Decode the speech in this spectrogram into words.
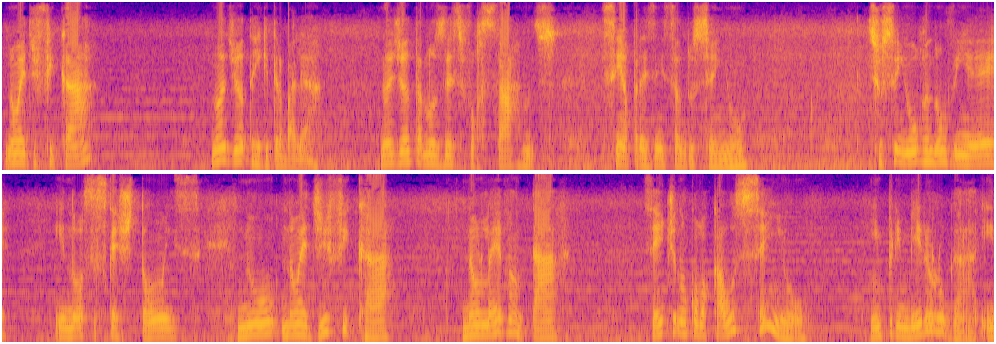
não edificar, não adianta a gente trabalhar. Não adianta nos esforçarmos sem a presença do Senhor. Se o Senhor não vier em nossas questões, não, não edificar, não levantar, se a gente não colocar o Senhor em primeiro lugar em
